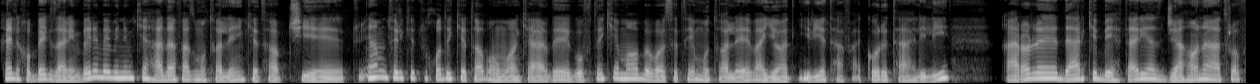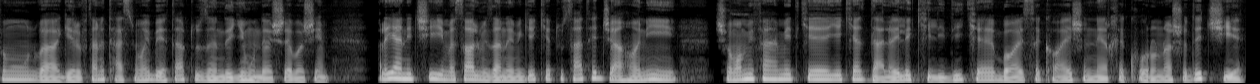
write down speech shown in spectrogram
خیلی خب بگذاریم بریم ببینیم که هدف از مطالعه این کتاب چیه. توی همونطوری که تو خود کتاب عنوان کرده گفته که ما به واسطه مطالعه و یادگیری تفکر تحلیلی قرار درک بهتری از جهان اطرافمون و گرفتن تصمیمای بهتر تو زندگیمون داشته باشیم. حالا یعنی چی؟ مثال می‌زنه میگه که تو سطح جهانی شما می‌فهمید که یکی از دلایل کلیدی که باعث کاهش نرخ کرونا شده چیه؟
